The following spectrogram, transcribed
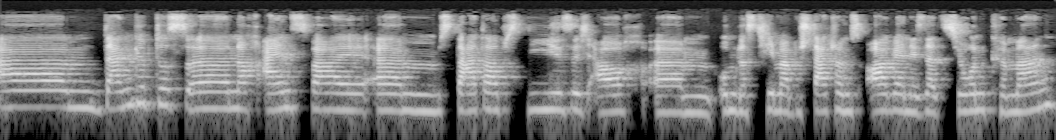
Ähm, dann gibt es äh, noch ein, zwei ähm, Startups, die sich auch ähm, um das Thema Bestattungsorganisation kümmern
